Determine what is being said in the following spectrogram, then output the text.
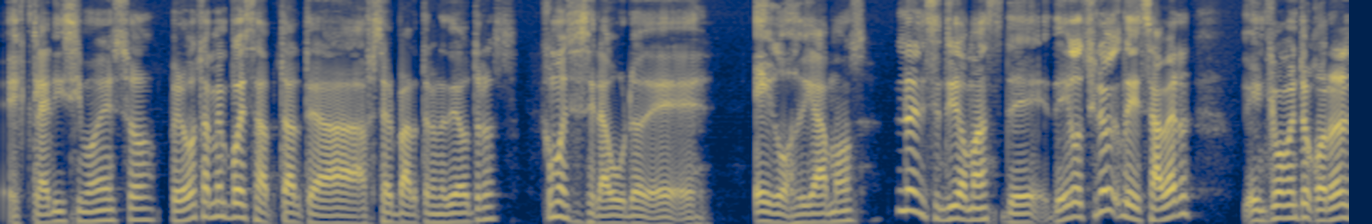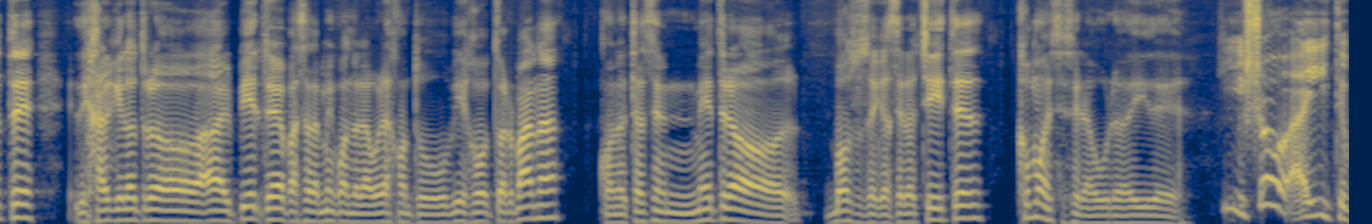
Es clarísimo eso. Pero vos también puedes adaptarte a ser partener de otros. ¿Cómo es ese laburo de egos, digamos? No en el sentido más de, de egos, sino de saber en qué momento correrte, dejar que el otro haga el pie. Te debe pasar también cuando laburas con tu viejo o tu hermana. Cuando estás en metro, vos sos el que hace los chistes. ¿Cómo es ese laburo ahí de...? Y yo ahí te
